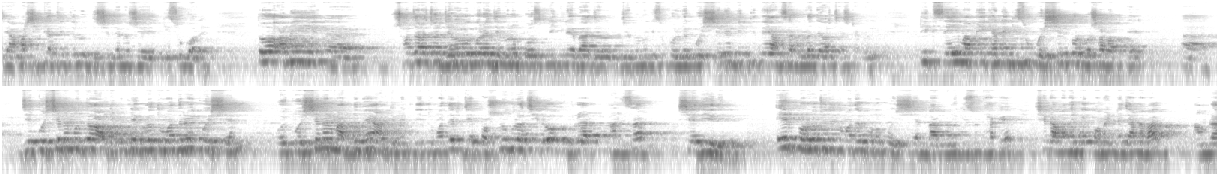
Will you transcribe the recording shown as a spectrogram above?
যে আমার শিক্ষার্থীদের উদ্দেশ্যে যেন সে কিছু বলে। তো আমি সচরাচর যেভাবে করে যে কোনো পোস্ট লিখলে বা যে কোনো কিছু করলে কোয়েশ্চেনের ভিত্তিতে আনসারগুলো দেওয়ার চেষ্টা করি। ঠিক সেম আমি এখানে কিছু কোয়েশ্চেন করব সবাবকে যে কোয়েশ্চেনের মধ্যে আলটিমেটলি এগুলো তোমাদেরই কোয়েশ্চেন ওই কোয়েশ্চেনের মাধ্যমে আলটিমেটলি তোমাদের যে প্রশ্নগুলো ছিল ওগুলোর আনসার সে দিয়ে দিবে। এরপরেও যদি তোমাদের কোনো কোয়েশ্চেন বা কোনো কিছু থাকে, সেটা আমাদেরকে কমেন্টে জানাবা। আমরা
